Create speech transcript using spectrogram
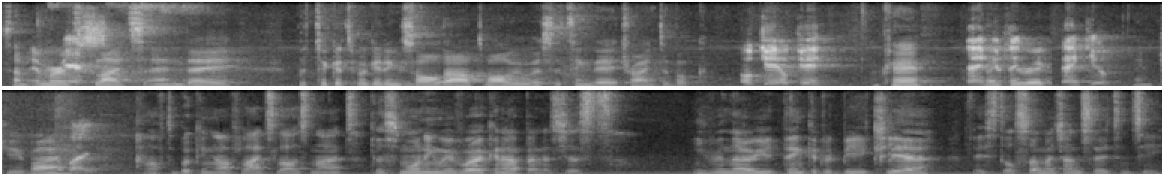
some Emirates Yes. flights and they, the tickets were getting sold out while we were sitting there trying to book. okay, okay. Okay. Thank, Thank you, you, Rick. Thank you. Thank you. Bye. Bye. After booking our flights last night, this morning we've woken up and it's just, even though you'd think it would be clear, there's still so much uncertainty.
